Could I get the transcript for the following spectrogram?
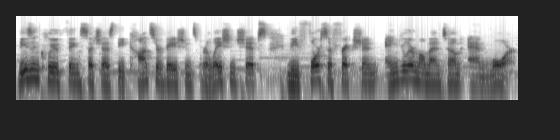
These include things such as the conservation relationships, the force of friction, angular momentum, and more.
